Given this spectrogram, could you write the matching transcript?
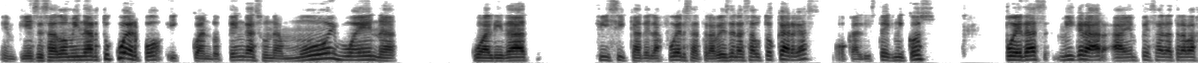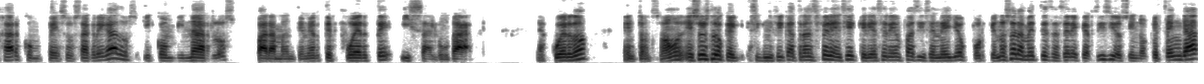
empieces a dominar tu cuerpo y cuando tengas una muy buena cualidad física de la fuerza a través de las autocargas o calistécnicos, puedas migrar a empezar a trabajar con pesos agregados y combinarlos para mantenerte fuerte y saludable. ¿De acuerdo? Entonces, eso es lo que significa transferencia y quería hacer énfasis en ello porque no solamente es hacer ejercicio, sino que tenga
